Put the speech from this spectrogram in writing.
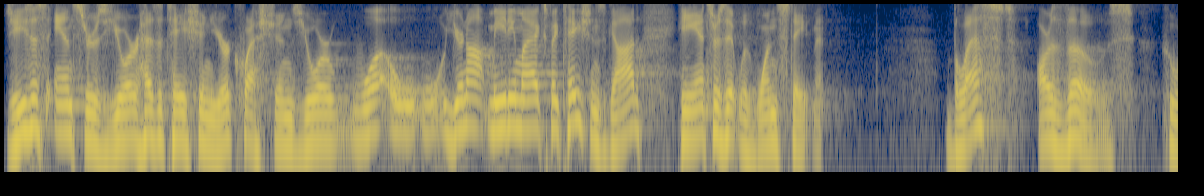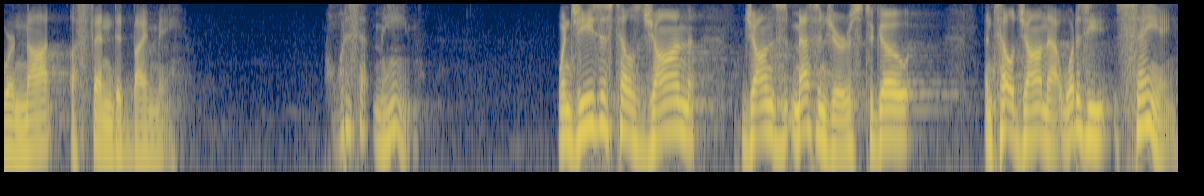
Jesus answers your hesitation, your questions, your what, you're not meeting my expectations, God. He answers it with one statement Blessed are those who are not offended by me. What does that mean? When Jesus tells John, John's messengers to go and tell John that, what is he saying?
